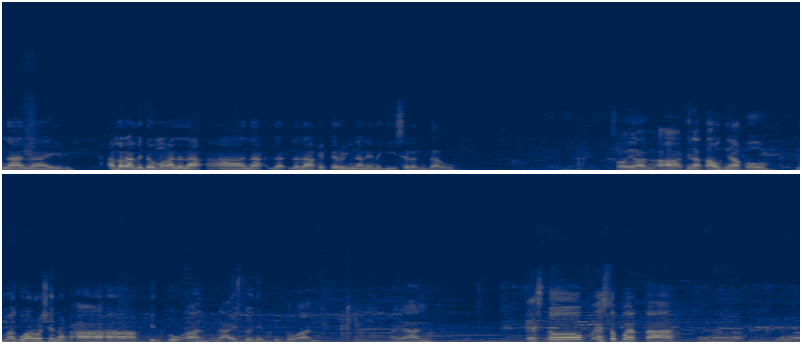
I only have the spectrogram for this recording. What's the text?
nanay. Ah, marami daw mga lala, ah, na- la- lalaki pero yung nanay nag-iisa lang daw. So ayan, ah, tinatawag niya ako. Gumagawa raw siya ng ah, ah, pintuan. Inaayos daw niya yung pintuan. Ayan. Esto, esto puerta, Ya va.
